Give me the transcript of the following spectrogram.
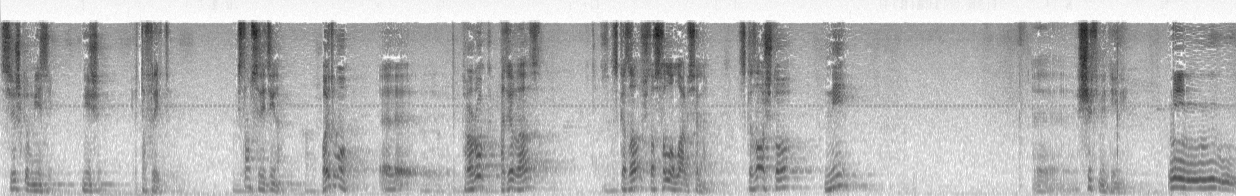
слишком ниже. ниже. Это фрит. Ислам середина. Поэтому э, пророк один раз сказал, что, саллаллаху алейхи салям, сказал, что не э, шифт Медине. Не, не,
